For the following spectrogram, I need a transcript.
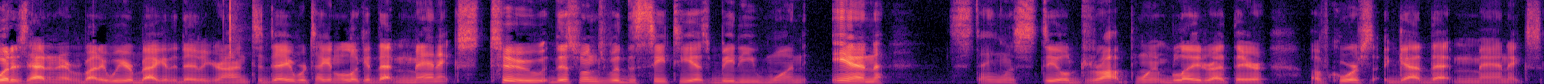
What is happening, everybody? We are back at the Daily Grind. Today, we're taking a look at that Manix 2. This one's with the CTS BD1N stainless steel drop point blade right there. Of course, got that Manix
